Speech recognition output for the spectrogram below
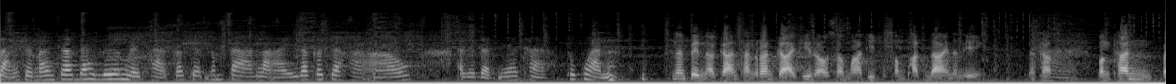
หลังจากนั้นก็ได้เรื่องเลยค่ะ ก็จะน้ำตาไหลแล้วก็จะหาว อะไรแบบเนี้ยค่ะ ทุกวัน นั่นเป็นอาการทางร่างกายที่เราสามารถที่จะสัมผัสได้นั่นเองนะครับค่ะบางท่านไป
